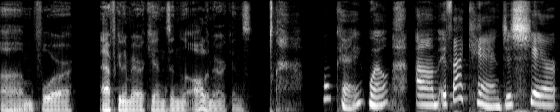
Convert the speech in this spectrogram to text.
um, for African Americans and all Americans? Okay, well, um, if I can just share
